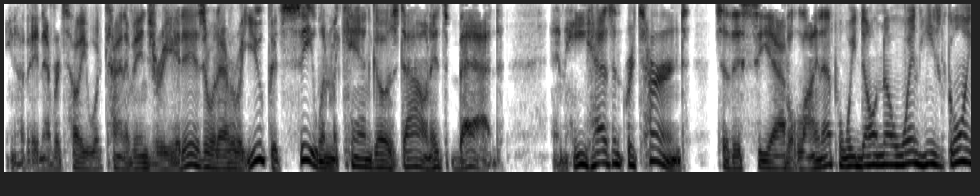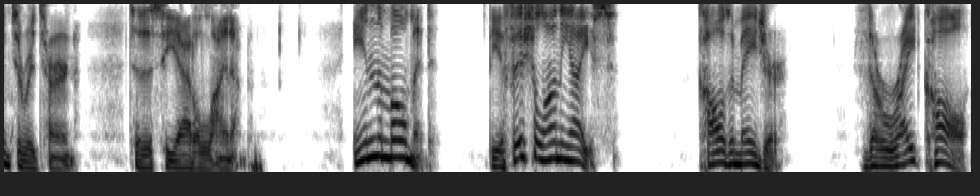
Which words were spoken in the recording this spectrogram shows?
You know, they never tell you what kind of injury it is or whatever, but you could see when McCann goes down, it's bad. And he hasn't returned to the Seattle lineup, and we don't know when he's going to return to the Seattle lineup. In the moment, the official on the ice calls a major. The right call.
